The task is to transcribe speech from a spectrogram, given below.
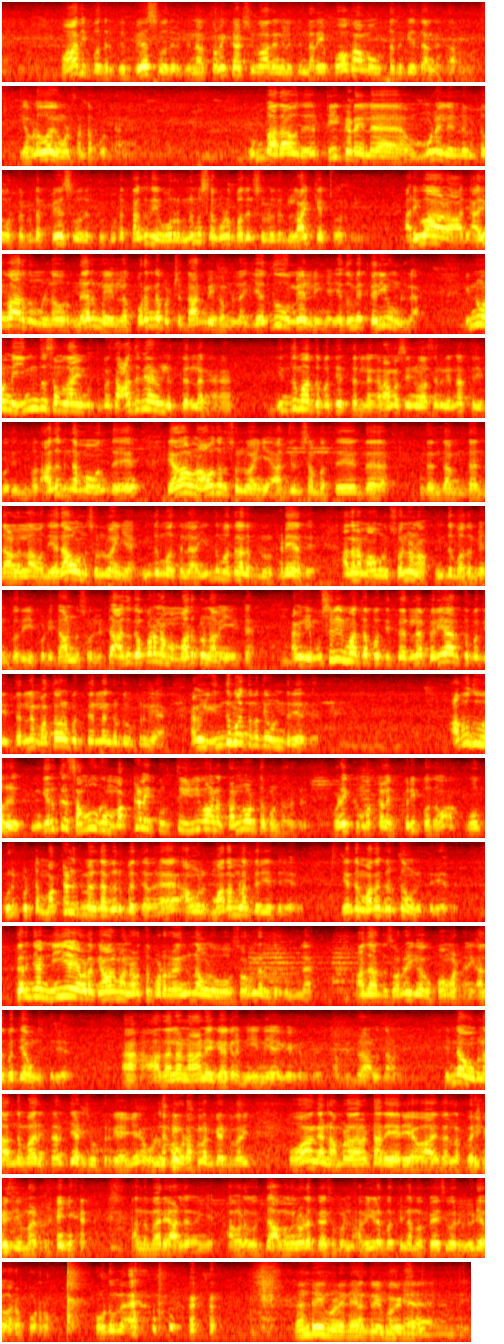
வாதிப்பதற்கு பேசுவதற்கு நான் தொலைக்காட்சி வாதங்களுக்கு நிறைய போகாமல் விட்டதுக்கு இதாங்க காரணம். எவ்வளவோ இவங்களோட சண்டை போட்டாங்க. ரொம்ப அதாவது டீ கடையில் மூளையில் நின்றுக்கிட்டு ஒருத்தர்கிட்ட பேசுவதற்கு கூட தகுதி ஒரு நிமிஷம் கூட பதில் சொல்வதற்கு லாய்க்கற்றவர்கள். அறிவா அறி- இல்லை ஒரு நேர்மை இல்லை குறைந்தபட்ச தார்மீகம் இல்லை எதுவுமே இல்லைங்க. எதுவுமே தெரியும் இல்லை. இன்னொன்று இந்து சமுதாயம் குறித்து பேச அதுவே அவங்களுக்கு தெரிலங்க இந்து மதத்தை பற்றியே தெரிலங்க ராமசீனிவாசனுக்கு என்ன தெரிய போகுது? இந்து மதம். அதுக்கு நம்ம வந்து ஏதாவது ஒன்று அவதூறு சொல்லுவாங்க. அர்ஜுன் சம்பத்து இந்த இந்த இந்த இந்த ஆளெல்லாம் வந்து ஏதாவது ஒன்று சொல்லுவாங்க. இந்து மதத்தில் இந்து மதத்தில் அது அப்படி கிடையாது. அதை நம்ம அவங்களுக்கு சொல்லணும். இந்து மதம் என்பது இப்படிதான்னு சொல்லிட்டு அதுக்கப்புறம் நம்ம மறுக்கணும் அவங்ககிட்ட. அவங்களுக்கு முஸ்லீம் மதத்தை பற்றி தெரில பெரியாரத்தை பற்றி தெரில மற்றவங்களை பற்றி தெரிலங்கிறத விட்டுருங்க. அவங்களுக்கு இந்து மதத்தை பற்றி ஒன்றும் தெரியாது. அவதூறு. இங்க இருக்கிற சமூக மக்களை குறித்து இழிவான கண்ணோட்டத்தை கொண்டவர்கள் உழைக்கும் மக்களை பிரிப்பதும் ஒரு குறிப்பிட்ட மக்களுக்கு மேல் தான் விருப்பே தவிர அவங்களுக்கு மதம்லாம் தெரிய தெரியாது. எந்த மத கருத்தும் அவங்களுக்கு தெரியாது. தெரிஞ்சா நீயே எவ்வளோ கேவலமாக நடத்தப்படுறேங்கன்னு அவங்களுக்கு சொரணை இருந்திருக்கும்ல. அது அந்த சொரணைக்கு அவங்க போக மாட்டாங்க. அதை பற்றி அவங்களுக்கு தெரியாது. ஆ அதெல்லாம் நானே கேட்கல நீ நீயே கேட்குறது அப்படின்ற ஆள் தான். என்ன உங்களை அந்த மாதிரி தரத்தி அடிச்சு விட்டுருக்கீங்க? உள்ள விடாமன்னு கேட்டு மாதிரி போவாங்க நம்மளை விரட்டாத ஏரியாவா? இதெல்லாம் பெரிய விஷயமா இருக்கீங்க. அந்த மாதிரி ஆள் வைங்க அவங்கள குறித்து அவங்களோட பேச முடியல. அவங்கள பற்றி நம்ம பேசி ஒரு வீடியோ வர போடுறோம். கொடுமை நன்றி உங்களுடைய நன்றி, மகிழ்ச்சி. நன்றி.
